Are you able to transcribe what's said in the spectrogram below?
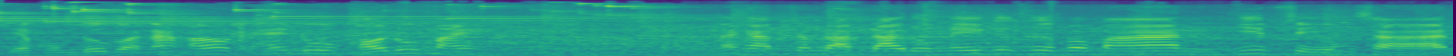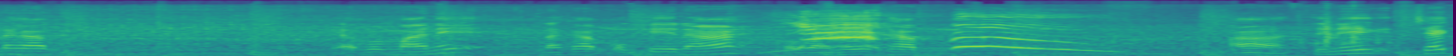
เดี๋ยวผมดูก่อนนะ เอาให้ดูขอดูใหม่นะครับสำหรับดาวดวงนี้ก็คือประมาณ 24 องศานะครับประมาณนี้นะครับ โอเคนะประมาณนี้ครับอ่าทีนี้เช็ค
